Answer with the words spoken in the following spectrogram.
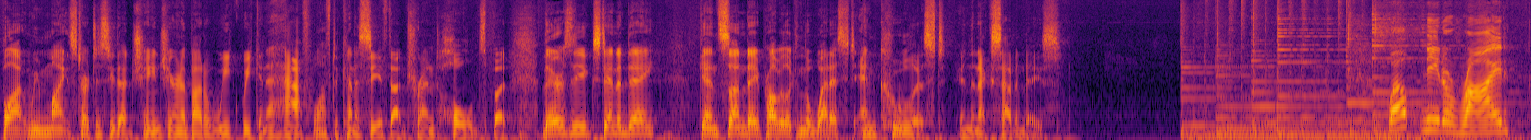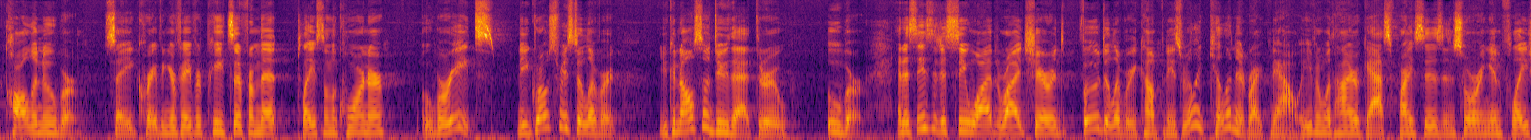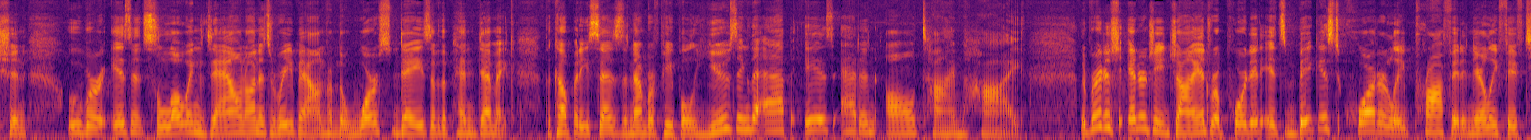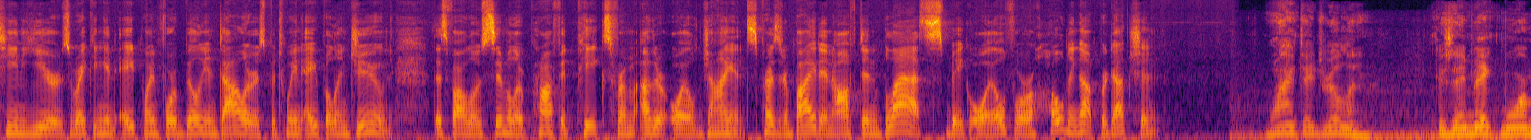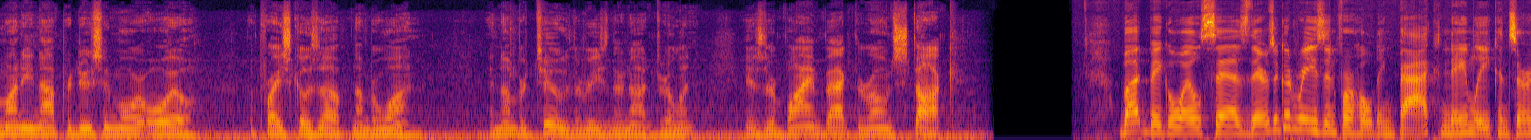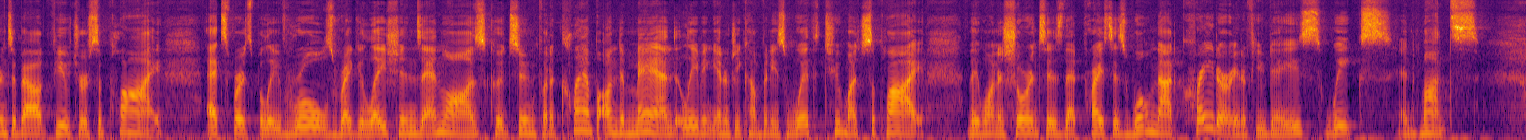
but we might start to see that change here in about a week, week and a half. We'll have to kind of see if that trend holds. But there's the extended day. Again, Sunday probably looking the wettest and coolest in the next seven days. Well, need a ride? Call an Uber. Say craving your favorite pizza from that place on the corner? Uber Eats. Need groceries delivered? You can also do that through Uber. And it's easy to see why the rideshare and food delivery company is really killing it right now. Even with higher gas prices and soaring inflation, Uber isn't slowing down on its rebound from the worst days of the pandemic. The company says the number of people using the app is at an all-time high. The British energy giant reported its biggest quarterly profit in nearly 15 years, raking in $8.4 billion between April and June. This follows similar profit peaks from other oil giants. President Biden often blasts big oil for holding up production. Why aren't they drilling? Because they make more money not producing more oil. The price goes up, number one. And number two, the reason they're not drilling is they're buying back their own stock but Big Oil says there's a good reason for holding back, namely concerns about future supply. Experts believe rules, regulations, and laws could soon put a clamp on demand, leaving energy companies with too much supply. They want assurances that prices will not crater in a few days, weeks, and months.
